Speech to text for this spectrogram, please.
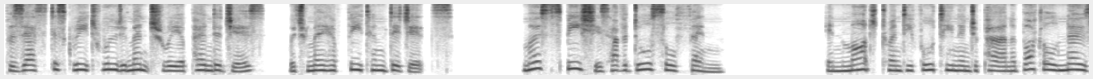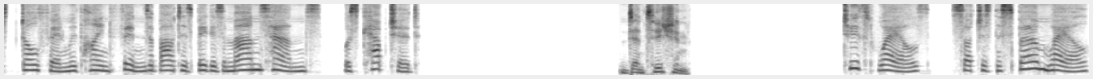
possess discrete rudimentary appendages, which may have feet and digits. Most species have a dorsal fin. In March 2014 in Japan a bottle-nosed dolphin with hind fins about as big as a man's hands, was captured. Dentition Toothed whales, such as the sperm whale,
